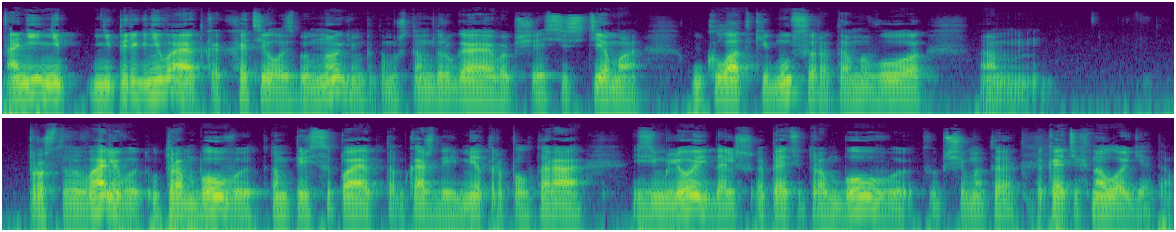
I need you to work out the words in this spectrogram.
они не, не перегнивают, как хотелось бы многим, потому что там другая вообще система укладки мусора, там его эм, просто вываливают, утрамбовывают, потом пересыпают там каждый метр-полтора землей, дальше опять утрамбовывают. В общем, это такая технология там.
